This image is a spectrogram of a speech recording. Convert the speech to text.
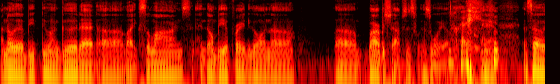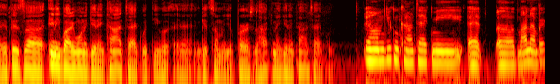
I know they'll be doing good at uh, like salons. And don't be afraid to go in uh, uh, barbershops as, as well. Okay. and so if it's uh, anybody want to get in contact with you uh, and get some of your purses, how can they get in contact with? You? Um, you can contact me at uh, my number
